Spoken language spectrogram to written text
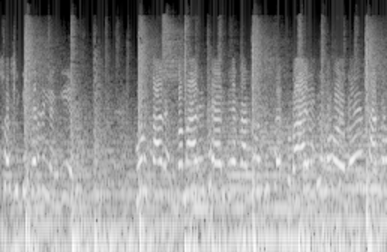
ਦੱਸੋ ਅਸੀਂ ਕਿੱਧਰ ਦੀ ਲੰਘੀਏ? ਹੁਣ ਕੱਲ ਬਿਮਾਰੀ ਫੈਲਦੀ ਹੈ ਕੱਲ ਨੂੰ ਅਸੀਂ 22 ਦਿਨ ਹੋ ਗਏ? ਸਾਨੂੰ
